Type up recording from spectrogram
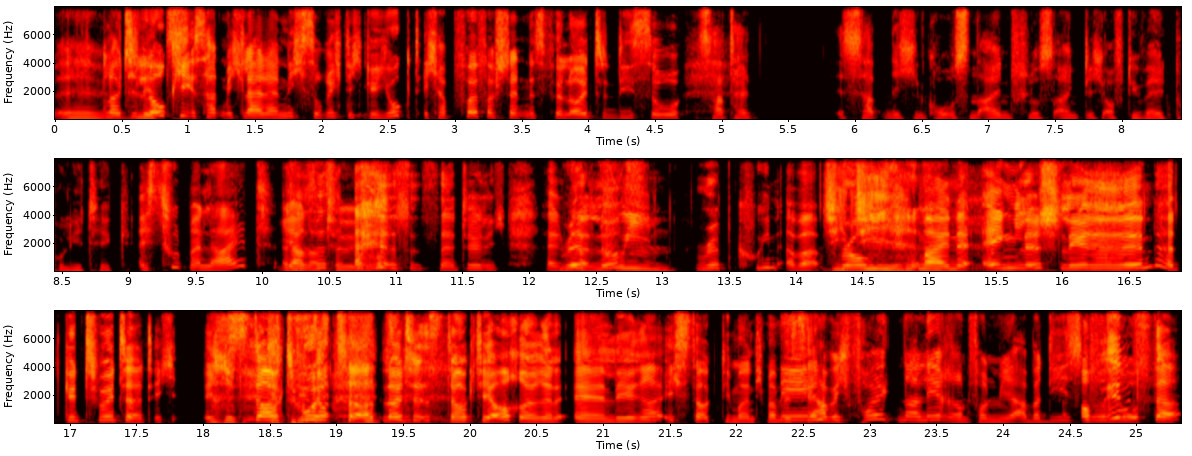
äh, Leute, Blitz. Loki, es hat mich leider nicht so richtig gejuckt. Ich habe voll Verständnis für Leute, die so. Es hat halt, es hat nicht einen großen Einfluss eigentlich auf die Weltpolitik. Es tut mir leid. Ja, es Ist, natürlich. es ist natürlich ein Rip Verlust. Queen. Rip Queen, aber GG. Bro, meine Englischlehrerin hat getwittert. Ich, ich stalk so. Getwittert. Leute, stalkt ihr auch eure äh, Lehrer? Ich stalk die manchmal ein Nee, bisschen. aber ich folge einer Lehrerin von mir, aber die ist Auf nur so. Insta.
